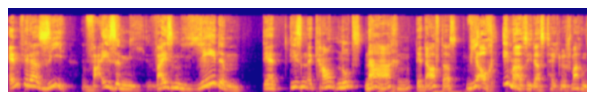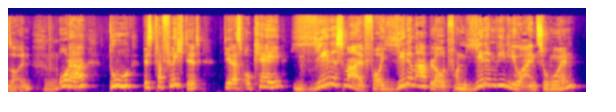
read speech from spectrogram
entweder sie weisen, weisen jedem, der diesen Account nutzt, nach, der darf das, wie auch immer sie das technisch machen sollen, oder du bist verpflichtet, dir das okay jedes Mal vor jedem Upload von jedem Video einzuholen.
